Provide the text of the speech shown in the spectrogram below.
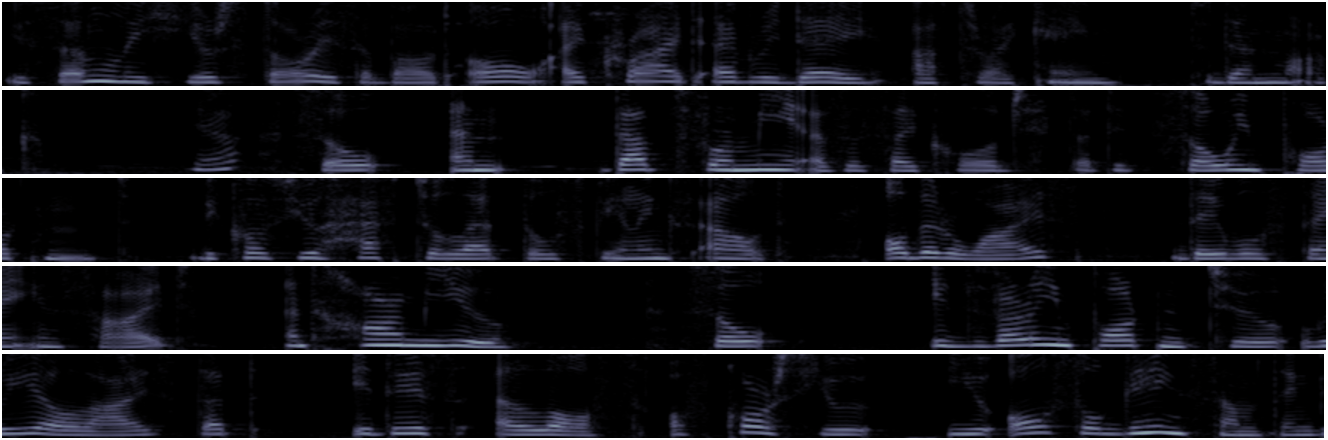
you suddenly hear stories about, oh, I cried every day after I came to Denmark. Yeah. So, and that's for me as a psychologist that it's so important because you have to let those feelings out. Otherwise, they will stay inside and harm you. So, it's very important to realize that it is a loss. Of course, you you also gain something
